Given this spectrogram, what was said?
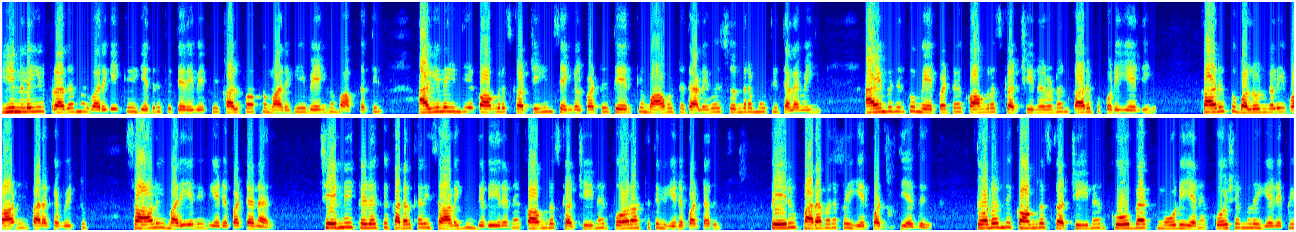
இந்நிலையில் பிரதமர் வருகைக்கு எதிர்ப்பு தெரிவித்து கல்பாக்கம் அருகே வேங்கம்பாக்கத்தில் அகில இந்திய காங்கிரஸ் கட்சியின் செங்கல்பட்டு தெற்கு மாவட்ட தலைவர் சுந்தரமூர்த்தி தலைமையில் ஐம்பதிற்கும் மேற்பட்ட காங்கிரஸ் கட்சியினருடன் கருப்பு கொடி ஏந்தியும் கருப்பு பலூன்களை வானில் பறக்கவிட்டு சாலை மறியலில் ஈடுபட்டனர். சென்னை கிழக்கு கடற்கரை சாலையில் திடீரென காங்கிரஸ் கட்சியினர் போராட்டத்தில் ஈடுபட்டது பெரும் பரபரப்பை ஏற்படுத்தியது. தொடர்ந்து காங்கிரஸ் கட்சியினர் கோபேக் மோடி என கோஷங்களை எழுப்பி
